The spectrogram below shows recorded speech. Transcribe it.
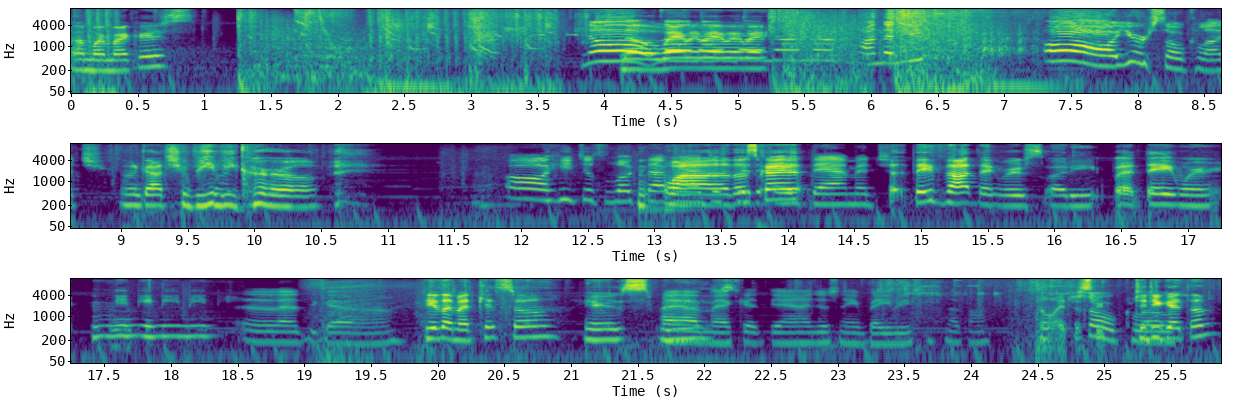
Got more markers. No. No, where, no, where, no, where, where, no, no, no. Underneath. Oh, you're so clutch. I got you, baby girl. Oh, he just looked at Wow, me and those guys- damage. They thought they were sweaty, but they weren't. Uh, let's go. Do you have that med kit still? Here's. I have minis. mech it. Yeah, I just need babies. That's all. No, I just. So Did you get them?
